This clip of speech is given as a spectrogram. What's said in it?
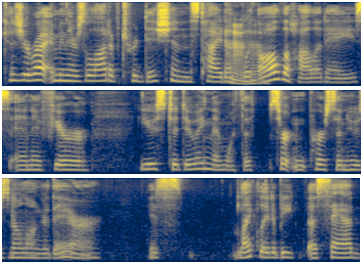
Because you're right. I mean, there's a lot of traditions tied up mm-hmm. with all the holidays. And if you're used to doing them with a certain person who's no longer there, it's likely to be a sad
